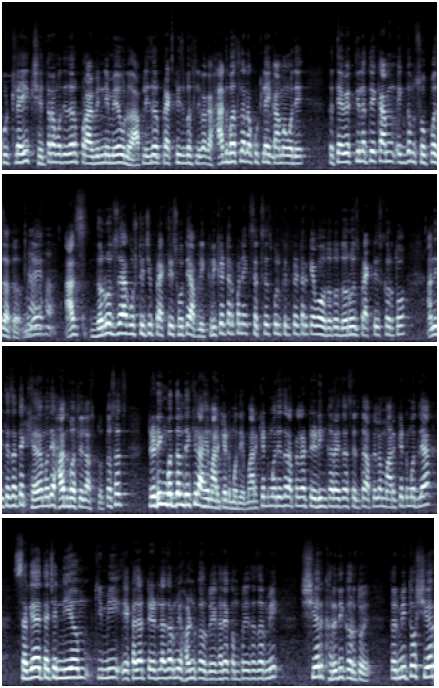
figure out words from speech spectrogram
कुठल्याही क्षेत्रामध्ये जर प्रावीण्य मिळवलं आपली जर प्रॅक्टिस बसली बघा हात बसला ना कुठल्याही कामामध्ये तर त्या व्यक्तीला ते काम एकदम सोपं जातं. म्हणजे आज दररोज या गोष्टीची प्रॅक्टिस होते आपली क्रिकेटर पण एक सक्सेसफुल क्रिकेटर केव्हा होतो तो दररोज प्रॅक्टिस करतो आणि त्याचा त्या खेळामध्ये हात बसलेला असतो. तसंच ट्रेडिंगबद्दल देखील आहे मार्केटमध्ये. मार्केटमध्ये जर आपल्याला ट्रेडिंग करायचं असेल तर आपल्याला मार्केटमधल्या सगळ्या त्याचे नियम की मी एखाद्या ट्रेडला जर मी हंट करतोय एखाद्या कंपनीचा जर मी शेअर खरेदी करतोय तर मी तो शेअर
